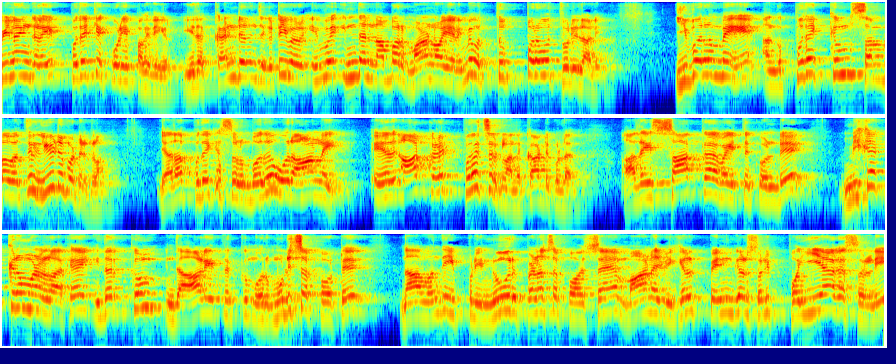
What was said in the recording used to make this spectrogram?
பிணங்களை புதைக்கக்கூடிய பகுதிகள். இதை கண்டறிஞ்சுக்கிட்டு இவர் இவர் இந்த நபர் மனநோயாளியுமே ஒரு துப்புரவு தொழிலாளி. இவருமே அங்கே புதைக்கும் சம்பவத்தில் ஈடுபட்டிருக்கலாம். யாராவது புதைக்க சொல்லும்போது ஒரு ஆணை ஆட்களை புதைச்சிருக்கலாம் அந்த காட்டுக்குள்ள. அதை சாக்க வைத்துக்கொண்டு மிக கிரிமினலாக இதற்கும் இந்த ஆலயத்திற்கும் ஒரு முடிச்ச போட்டு நான் வந்து இப்படி நூறு பிணச்ச போச்சேன் மாணவிகள் பெண்கள் சொல்லி பொய்யாக சொல்லி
